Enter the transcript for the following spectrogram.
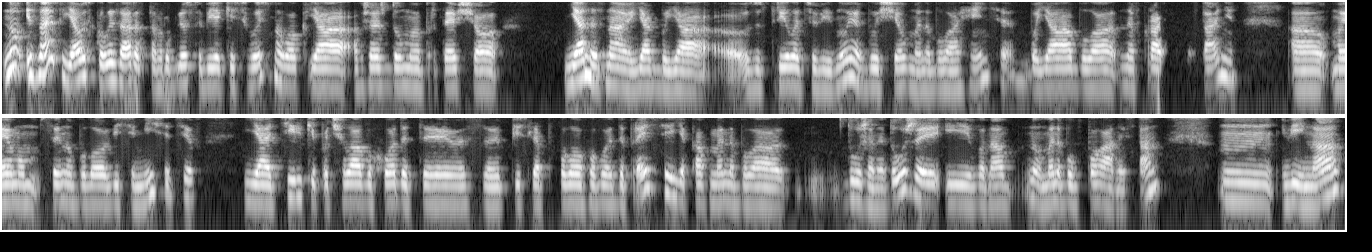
Ну і знаєте, я ось коли зараз там роблю собі якийсь висновок, я вже ж думаю про те, що я не знаю, як би я е, зустріла цю війну, якби ще в мене була агенція, бо я була не в кращому стані. Моєму сину було 8 місяців. Я тільки почала виходити з після пологової депресії, яка в мене була дуже не дуже, і вона ну, в мене був поганий стан. Війна,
